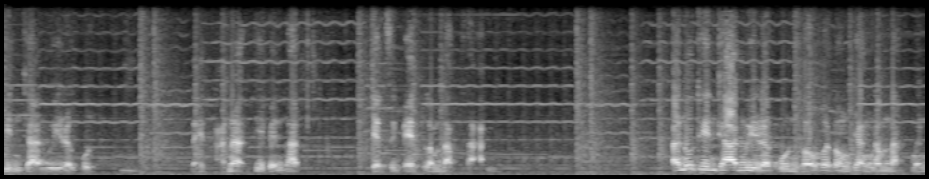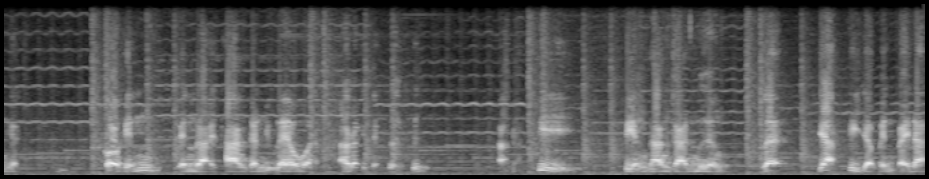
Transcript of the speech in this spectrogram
ทินชาญวีรกุล อืม ในฐานะที่เป็นพรรค71 ลำดับสามอนุทินชาญวีรกุลเขาก็ต้องชั่งน้ำหนักเหมือนกันก็เห็นเป็นรายทางกันอยู่แล้วว่า อะไรจะเกิดขึ้นอะไรที่เสี่ยงทางการเมืองและยากที่จะเป็นไปได้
